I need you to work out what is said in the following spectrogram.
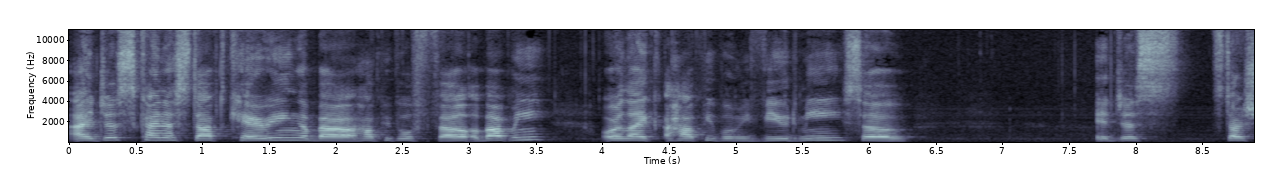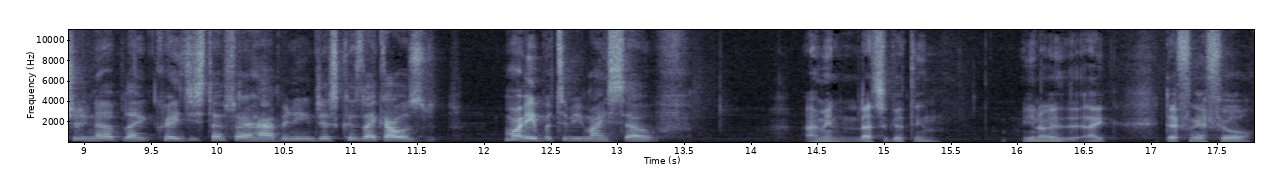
I just kind of stopped caring about how people felt about me, or like how people viewed me. So. It just started shooting up. Like crazy stuff started happening, just cause like I was more able to be myself. I mean, that's a good thing. You know, like definitely I feel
